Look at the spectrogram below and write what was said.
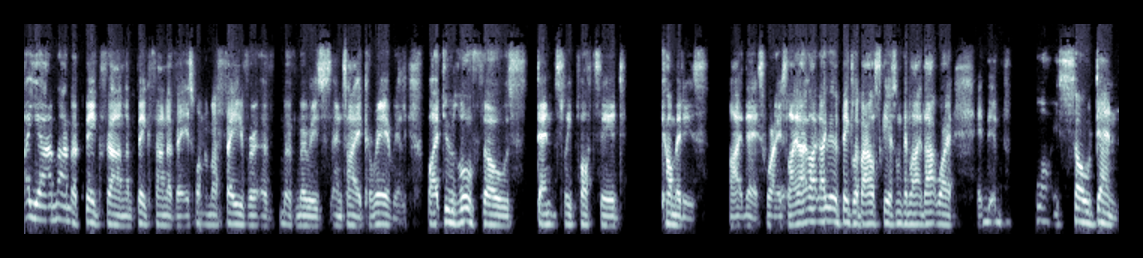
Uh, yeah, I'm, I'm a big fan. I'm a big fan of it. It's one of my favourite of, of Murray's entire career, really. But I do love those densely plotted comedies like this, where it's like like, like the Big Lebowski or something like that, where it, the plot is so dense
